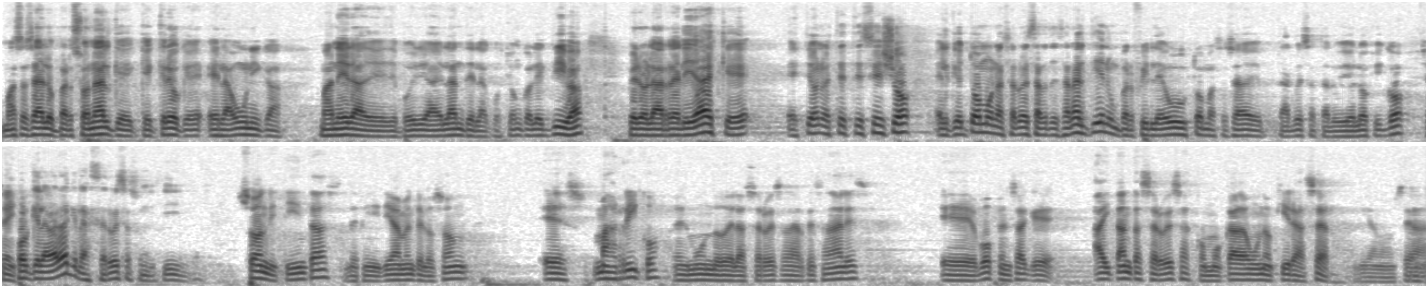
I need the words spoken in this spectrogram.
más allá de lo personal, que, que creo que es la única manera de, de poder ir adelante la cuestión colectiva, pero la realidad es que esté o no esté este sello, el que toma una cerveza artesanal tiene un perfil de gusto, más allá de tal vez hasta lo ideológico, Sí. porque la verdad que las cervezas son distintas. Son distintas, definitivamente lo son. Es más rico el mundo de las cervezas artesanales. Eh, vos pensás que hay tantas cervezas como cada uno quiera hacer, digamos. O sea,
